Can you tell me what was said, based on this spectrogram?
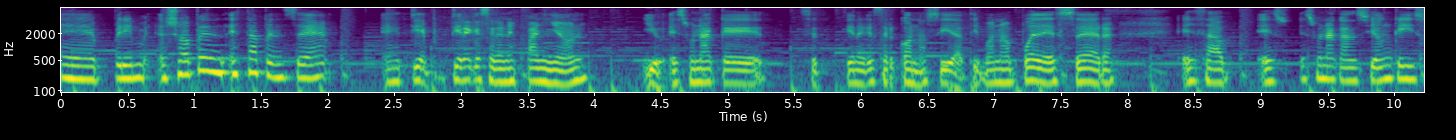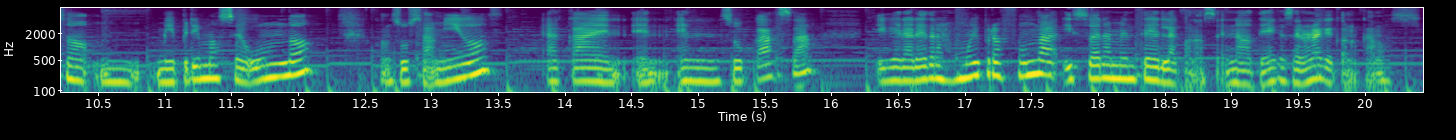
Eh, yo esta pensé, eh, tie- tiene que ser en español, y es una que tiene que ser conocida, tipo, no puede ser esa, es, una canción que hizo mi primo segundo con sus amigos acá en, en- en su casa, y que la letra es muy profunda y solamente él la conoce. No, tiene que ser una que conozcamos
